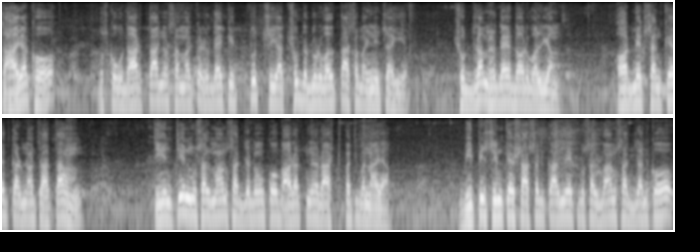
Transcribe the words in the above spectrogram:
सहायक हो, उसको उदारता न समझकर हृदय की तुच्छ या क्षुद्र दुर्बलता समझनी चाहिए। क्षुद्रम हृदय दौर्बल्यम। और मैं एक संकेत करना चाहता हूँ। तीन तीन मुसलमान सज्जनों को भारत ने राष्ट्रपति बनाया। बीपी सिंह के शासनकाल में एक मुसलमान सज्जन को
